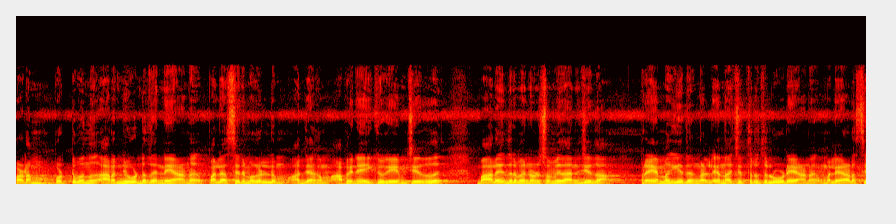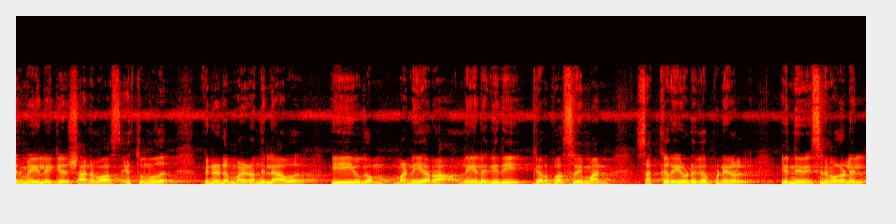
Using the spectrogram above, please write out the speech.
പടം പൊട്ടുമെന്ന് അറിഞ്ഞുകൊണ്ട് തന്നെയാണ് പല സിനിമകളിലും അദ്ദേഹം അഭിനയിക്കുകയും ചെയ്തത്. ബാലേന്ദ്ര മേനോൻ സംവിധാനം ചെയ്ത പ്രേമഗീതങ്ങൾ എന്ന ചിത്രത്തിലൂടെയാണ് മലയാള സിനിമയിലേക്ക് ഷാനവാസ് എത്തുന്നത്. പിന്നീട് മഴനിലാവ് ഈ യുഗം മണിയറ നീലഗിരി ഗർഭശ്രീമാൻ സക്കറിയുടെ ഗർഭിണികൾ എന്നീ സിനിമകളിൽ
